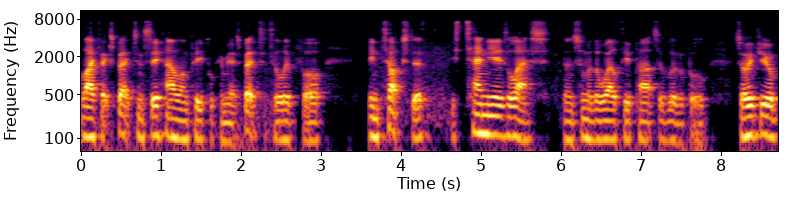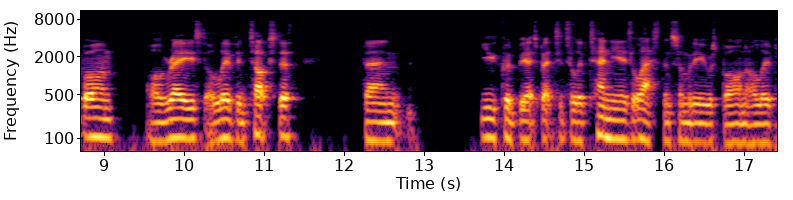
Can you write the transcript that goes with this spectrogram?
Life expectancy, how long people can be expected to live for, in Toxteth is 10 years less than some of the wealthier parts of Liverpool. So if you were born or raised or live in Toxteth, then you could be expected to live 10 years less than somebody who was born or lived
